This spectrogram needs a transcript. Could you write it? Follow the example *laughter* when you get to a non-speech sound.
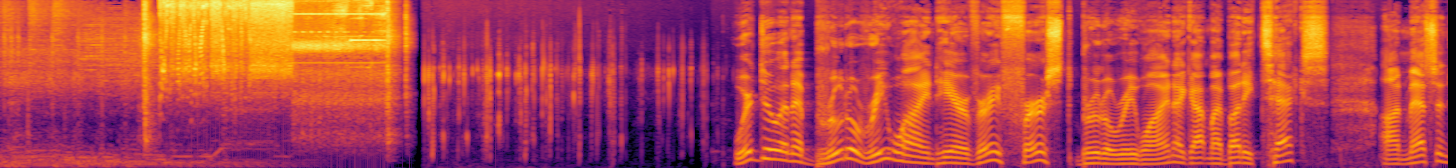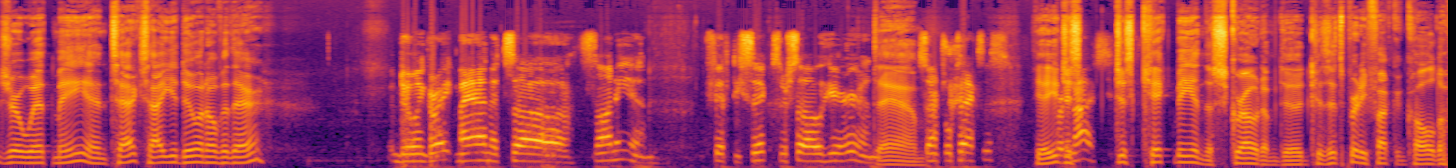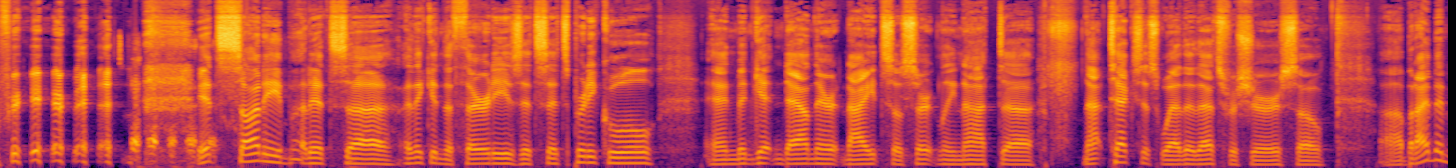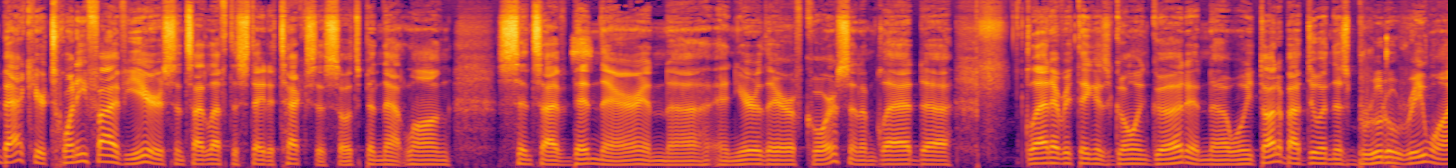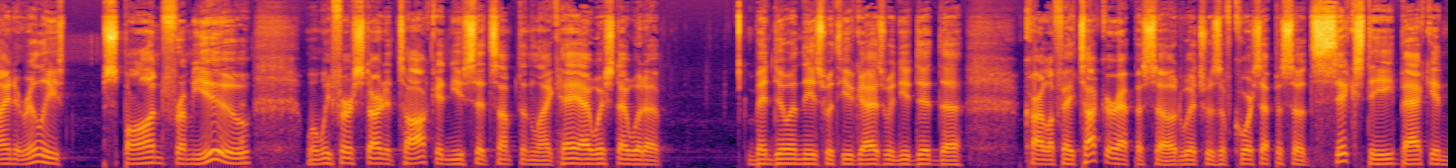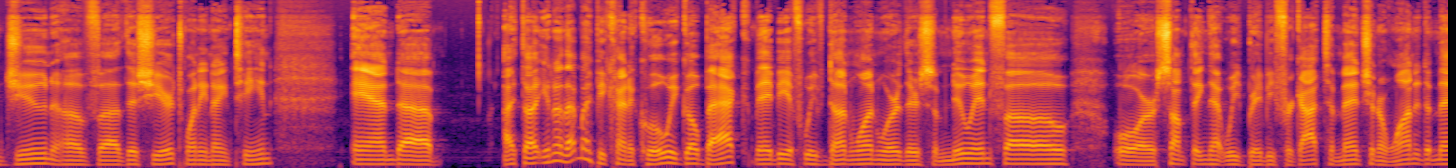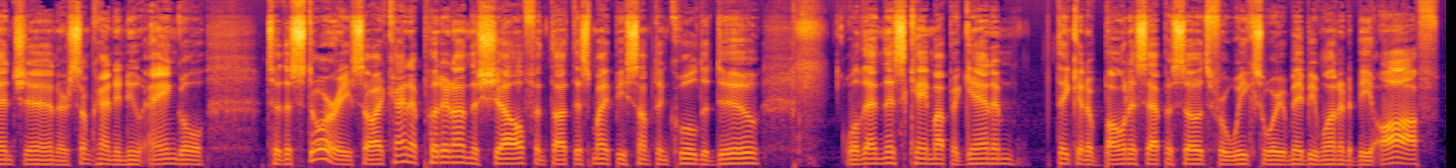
We're doing a brutal rewind here. Very first brutal rewind. I got my buddy Tex on Messenger with me. And Tex, how you doing over there? Doing great, man. It's uh, sunny and 56 or so here in Damn. Central Texas. Yeah, you Pretty just nice. just kicked me in the scrotum, dude, because it's pretty fucking cold *laughs* over here. it's sunny, but it's uh, I think in the 30s. It's it's pretty cool, and been getting down there at night. So certainly not uh, not Texas weather, that's for sure. So. Uh, but I've been back here 25 years since I left the state of Texas, so it's been that long since I've been there, and uh, and you're there, of course, and I'm glad uh, glad everything is going good. And uh, when we thought about doing this brutal rewind, it really spawned from you when we first started talking. You said something like, "Hey, I wished I would have been doing these with you guys when you did the." Karla Faye Tucker episode, which was, of course, episode 60 back in June of uh, this year, 2019. And uh, I thought, you know, that might be kind of cool. We go back, maybe if we've done one where there's some new info or something that we maybe forgot to mention or wanted to mention or some kind of new angle to the story. So I kind of put it on the shelf and thought this might be something cool to do. Well, then this came up again. I'm thinking of bonus episodes for weeks where you maybe wanted to be off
